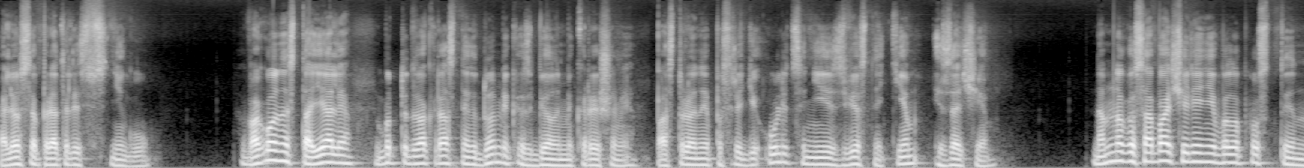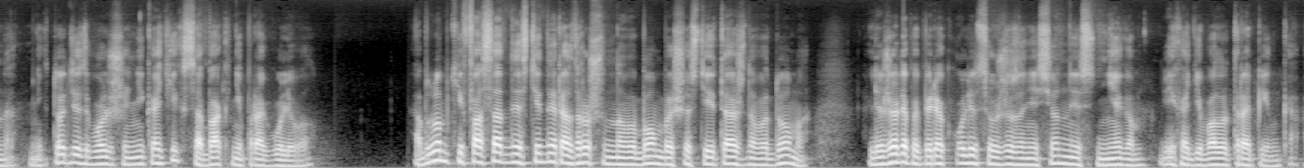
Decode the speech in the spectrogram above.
колеса прятались в снегу. Вагоны стояли, будто два красных домика с белыми крышами, построенные посреди улицы неизвестно кем и зачем. На много собачьей линии было пустынно, никто здесь больше никаких собак не прогуливал. Обломки фасадной стены разрушенного бомбой шестиэтажного дома лежали поперек улицы, уже занесенные снегом, их одевала тропинка.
